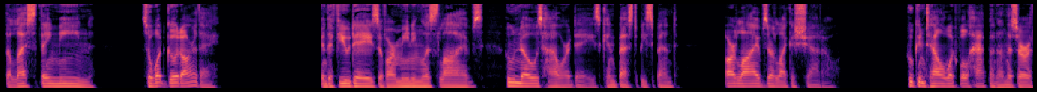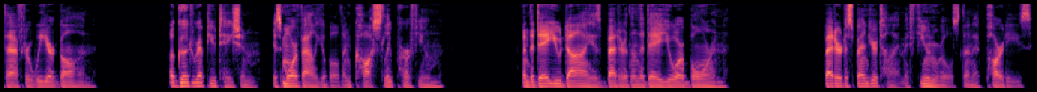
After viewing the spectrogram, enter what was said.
the less they mean. So what good are they? In the few days of our meaningless lives, who knows how our days can best be spent? Our lives are like a shadow. Who can tell what will happen on this earth after we are gone? A good reputation is more valuable than costly perfume, and the day you die is better than the day you are born. Better to spend your time at funerals than at parties.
